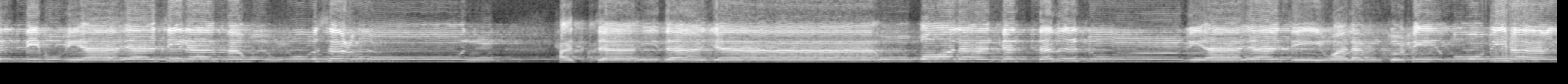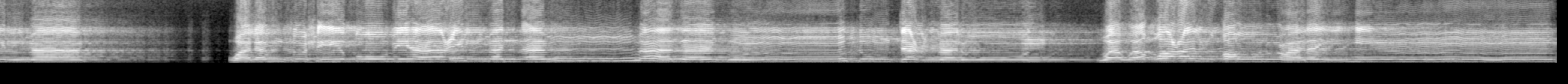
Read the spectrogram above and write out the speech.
يكذب بآياتنا فهم يوزعون. حتى إذا جاءوا قال أكذبتم بآياتي ولم تحيطوا بها علما؟ ولم تحيطوا بها علما أم ماذا كنتم تعملون؟ ووقع القول عليهم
